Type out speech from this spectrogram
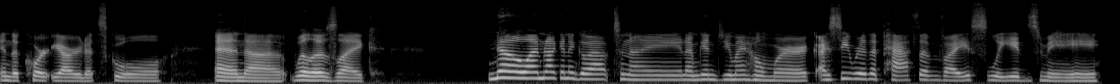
in the courtyard at school, and uh, Willow's like. No, I'm not going to go out tonight. I'm going to do my homework. I see where the path of vice leads me.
